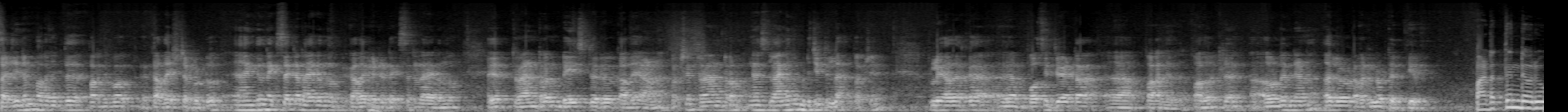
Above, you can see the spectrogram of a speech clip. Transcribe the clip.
സജിനും പറഞ്ഞിട്ട് പറഞ്ഞപ്പോൾ കഥ ഇഷ്ടപ്പെട്ടു. എനിക്ക് എക്സൈറ്റഡ് ആയിരുന്നു. കഥ കേട്ടിട്ട് എക്സൈറ്റഡ് ആയിരുന്നു. ട്രാൻഡ്രം ബേസ്ഡ് ഒരു കഥയാണ്. പക്ഷെ ട്രാൻഡ്രം അങ്ങനെ സ്ലാങ് ഒന്നും പിടിച്ചിട്ടില്ല. പക്ഷെ പുള്ളി അതൊക്കെ പോസിറ്റീവായിട്ടാണ് പറഞ്ഞത്. അപ്പോൾ അതുകൊണ്ട് അതുകൊണ്ട് തന്നെയാണ് അതിലോട്ട് അവരിലോട്ട് എത്തിയത്. പടത്തിന്റെ ഒരു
